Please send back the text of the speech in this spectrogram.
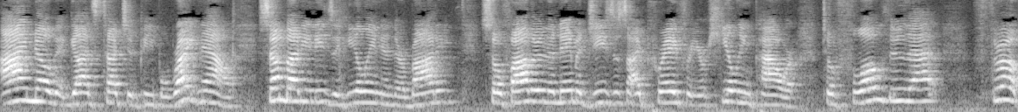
I know that God's touching people right now. Somebody needs a healing in their body. So, Father, in the name of Jesus, I pray for your healing power to flow through that throw,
